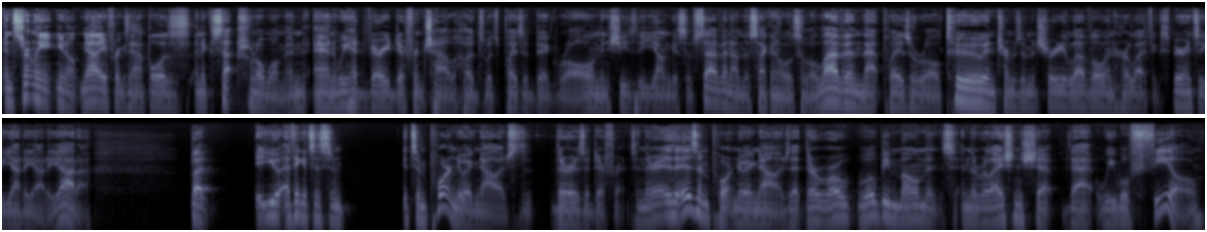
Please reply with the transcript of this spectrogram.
and certainly, you know, Natalie, for example, is an exceptional woman, and we had very different childhoods, which plays a big role. I mean, she's the youngest of seven. I'm the second oldest of 11. That plays a role too in terms of maturity level and her life experiences, yada, yada, yada. But you, I think it's just, it's important to acknowledge that there is a difference. And there is, it is important to acknowledge that there will, will be moments in the relationship that we will feel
